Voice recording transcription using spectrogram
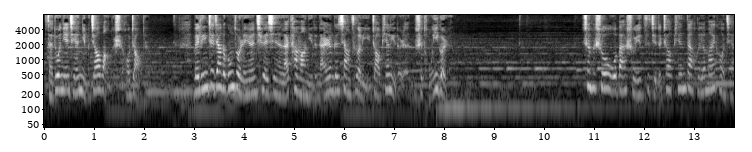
在多年前你们交往的时候照的。韦林这家的工作人员确信来探望你的男人跟相册里照片里的人是同一个人。这么说，我把属于自己的照片带回了 Michael 家，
